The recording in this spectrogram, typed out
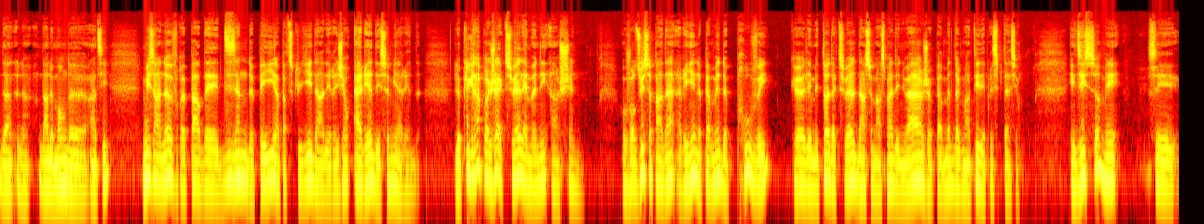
dans le monde entier, mis en œuvre par des dizaines de pays, en particulier dans des régions arides et semi-arides. Le plus grand projet actuel est mené en Chine. Aujourd'hui, cependant, rien ne permet de prouver que les méthodes actuelles d'ensemencement des nuages permettent d'augmenter les précipitations. Ils disent ça, mais c'est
